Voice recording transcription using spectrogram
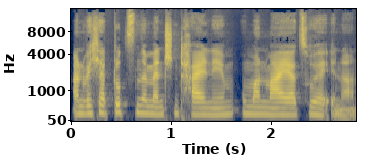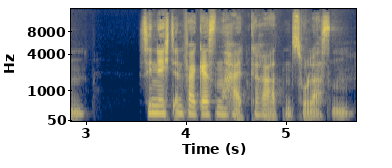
an welcher Dutzende Menschen teilnehmen, um an Maya zu erinnern, sie nicht in Vergessenheit geraten zu lassen.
